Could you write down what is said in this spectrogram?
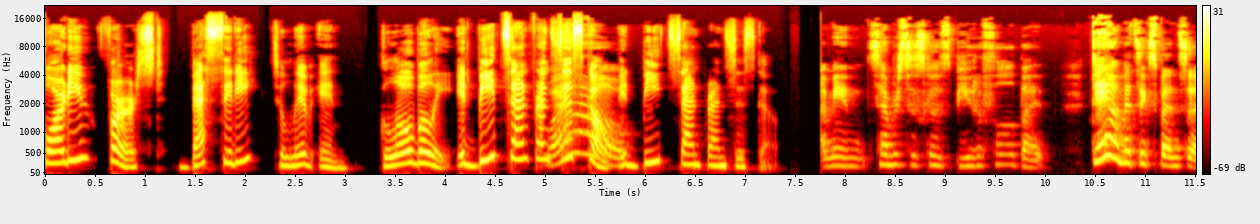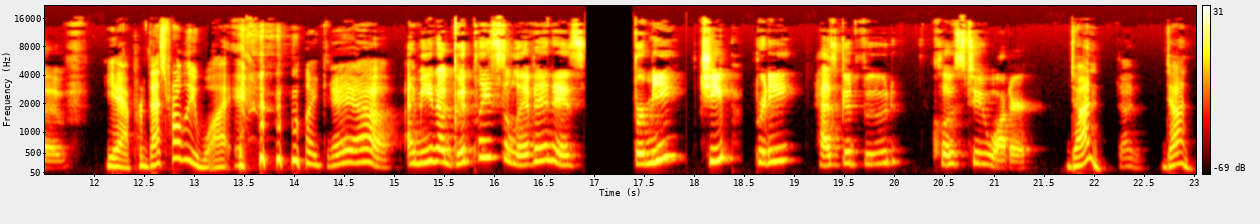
41st best city to live in globally. It beat San Francisco. Wow. It beat San Francisco. I mean, San Francisco is beautiful, but damn, it's expensive. Yeah, that's probably why. like, yeah, yeah. I mean, a good place to live in is, for me, cheap, pretty, has good food, close to water. Done. Done. Done.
